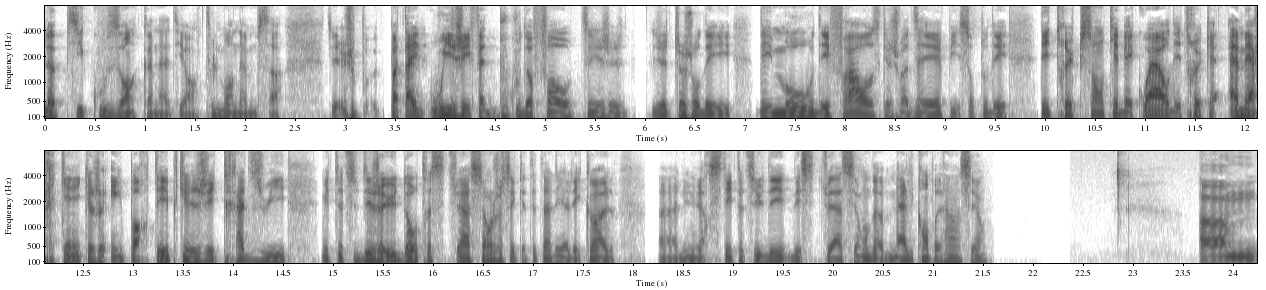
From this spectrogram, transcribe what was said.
Le petit cousin canadien. Tout le monde aime ça. Peut-être, oui, j'ai fait beaucoup de fautes. J'ai toujours des, des mots, des phrases que je vais dire, puis surtout des, des trucs qui sont québécois ou des trucs américains que j'ai importés puis que j'ai traduits. Mais as-tu déjà eu d'autres situations? Je sais que tu es allé à l'école, euh, à l'université. As-tu eu des, des situations de mal-compréhension? Euh,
